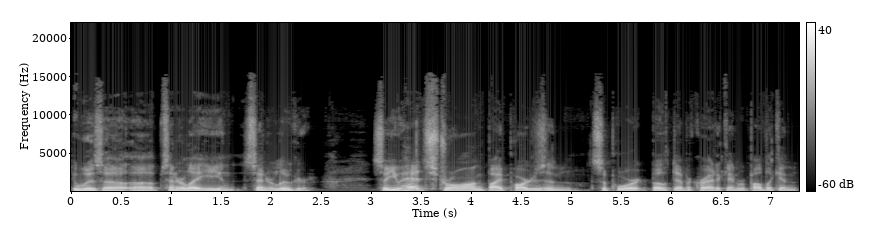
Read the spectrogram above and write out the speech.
it was uh, Senator Leahy and Senator Lugar. So you had strong bipartisan support, both Democratic and Republican,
